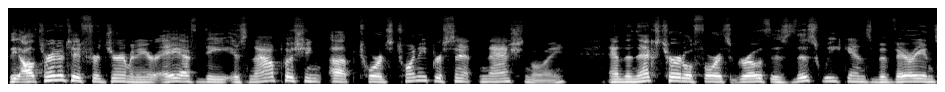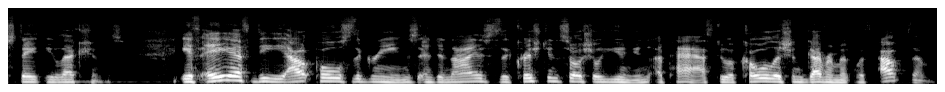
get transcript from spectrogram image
The alternative for Germany, or AFD, is now pushing up towards 20% nationally, and the next hurdle for its growth is this weekend's Bavarian state elections. If AFD outpolls the Greens and denies the Christian Social Union a path to a coalition government without them,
